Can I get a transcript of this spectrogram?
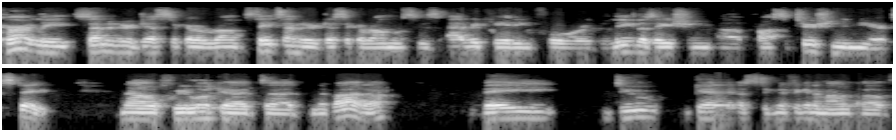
currently, Senator Jessica Ram- State Senator Jessica Ramos is advocating for the legalization of prostitution in New York State. Now, if we look at uh, Nevada, they do get a significant amount of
